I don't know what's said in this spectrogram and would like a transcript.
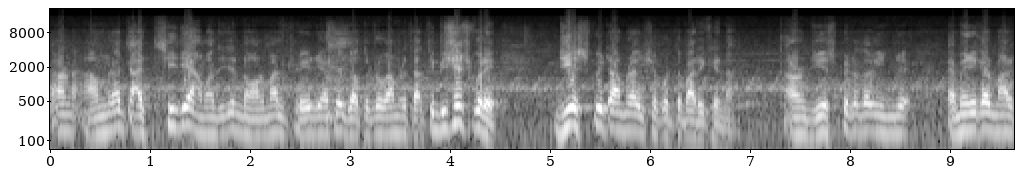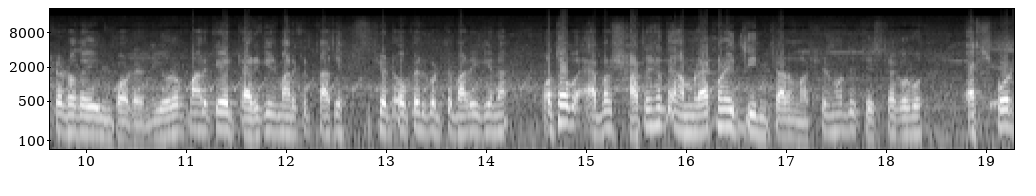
কারণ আমরা চাচ্ছি যে আমাদের যে নর্মাল ট্রেড আছে, যতটুকু আমরা চাচ্ছি, বিশেষ করে জিএসপিটা আমরা ইসে করতে পারি কিনা। কারণ জিএসপিটা তো আমেরিকার মার্কেট অত important Europe market Turkish market আছে, সেটা ওপেন করতে পারি কিনা। অথবা আবার সাথে সাথে আমরা এখন এই তিন চার মাসের মধ্যে চেষ্টা করব এক্সপোর্ট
